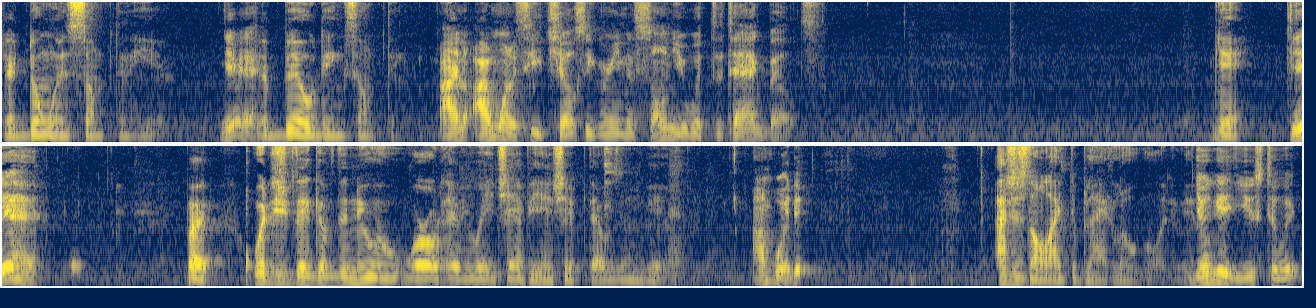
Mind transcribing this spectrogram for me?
They're doing something here. yeah. They're building something. I I want to see Chelsea Green and Sonya with the tag belts. Yeah. Yeah. But what did you think of the new World Heavyweight Championship that was unveiled? I'm with it. I just don't like the black logo in the middle. You'll get used to it.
